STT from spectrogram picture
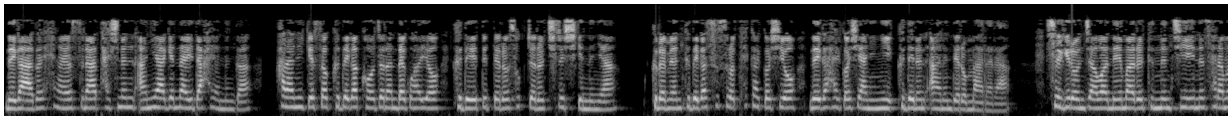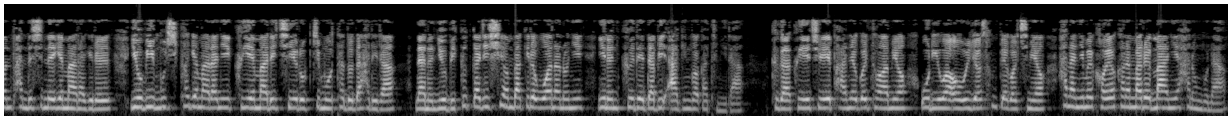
내가 악을 행하였으나 다시는 아니하겠나이다 하였는가. 하나님께서 그대가 거절한다고 하여 그대의 뜻대로 속전을 치르시겠느냐. 그러면 그대가 스스로 택할 것이요 내가 할 것이 아니니 그대는 아는 대로 말하라. 슬기로운 자와 내 말을 듣는 지혜 있는 사람은 반드시 내게 말하기를 욥이 무식하게 말하니 그의 말이 지혜롭지 못하도다 하리라. 나는 욥이 끝까지 시험받기를 원하노니 이는 그 대답이 악인과 같으니라. 그가 그의 죄의 반역을 더하며 우리와 어울려 손뼉을 치며 하나님을 거역하는 말을 많이 하는구나.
